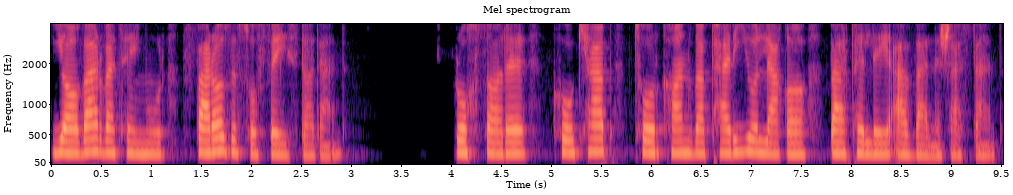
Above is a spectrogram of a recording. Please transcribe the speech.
یاور و تیمور فراز صفه ایستادند. رخساره، کوکب، ترکان و پری و لقا بر پله اول نشستند.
